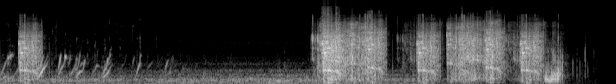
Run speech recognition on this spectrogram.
you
